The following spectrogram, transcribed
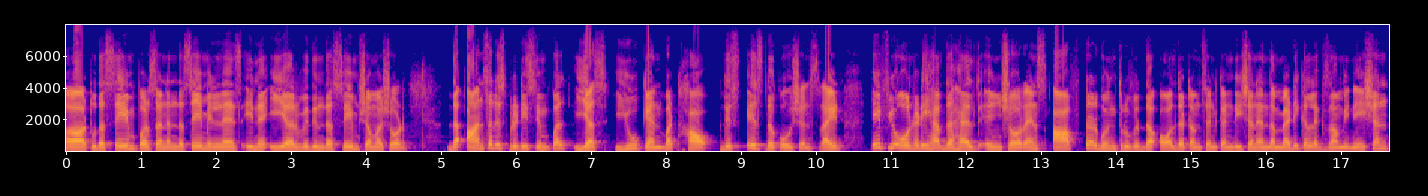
uh, to the same person and the same illness in a year within the same sum assured the answer is pretty simple. Yes you can. But how? This is the questions right if you already have the health insurance after going through with the all the terms and condition and the medical examination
